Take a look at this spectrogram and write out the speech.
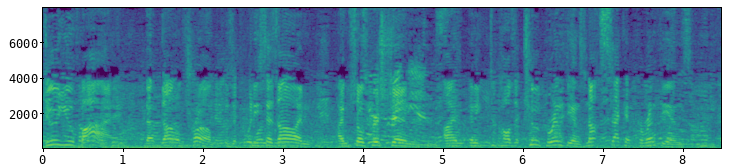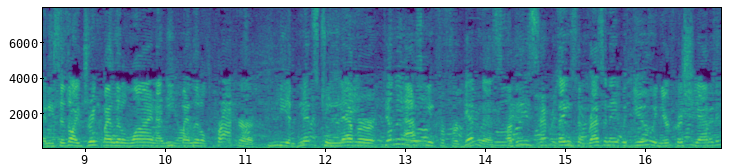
do you buy that Donald Trump is it, when he says, "Oh, I'm I'm so Christian," I'm and he calls it two Corinthians, not Second Corinthians, and he says, "Oh, I drink my little wine, I eat my little cracker." He admits to never asking for forgiveness. Are these things that resonate with you in your Christianity?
